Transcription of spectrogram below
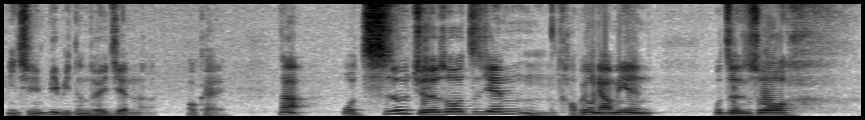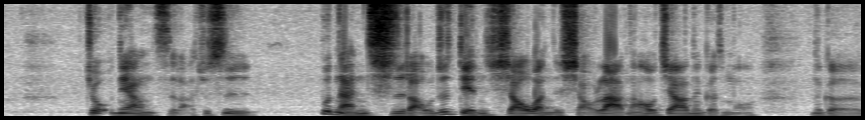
米其林必比登推荐了，OK。那我吃都觉得说之间，嗯，好朋友凉面，我只能说就那样子啦，就是不难吃啦。我就点小碗的小辣，然后加那个什么那个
